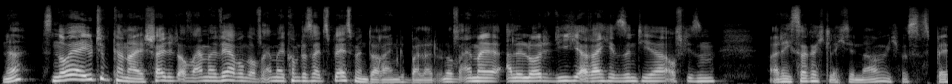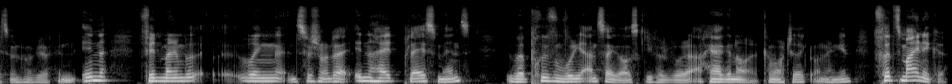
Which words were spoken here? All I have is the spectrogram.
Ne? Das ist ein neuer YouTube-Kanal, schaltet auf einmal Werbung, auf einmal kommt das als Placement da reingeballert. Und auf einmal alle Leute, die ich erreiche, sind hier auf diesem, warte, ich sag euch gleich den Namen, ich muss das Placement mal wieder finden. In, findet man im Übrigen inzwischen unter Inhalt Placements, überprüfen, wo die Anzeige ausgeliefert wurde. Ach ja, genau, da kann man auch direkt online hingehen. Fritz Meinecke.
